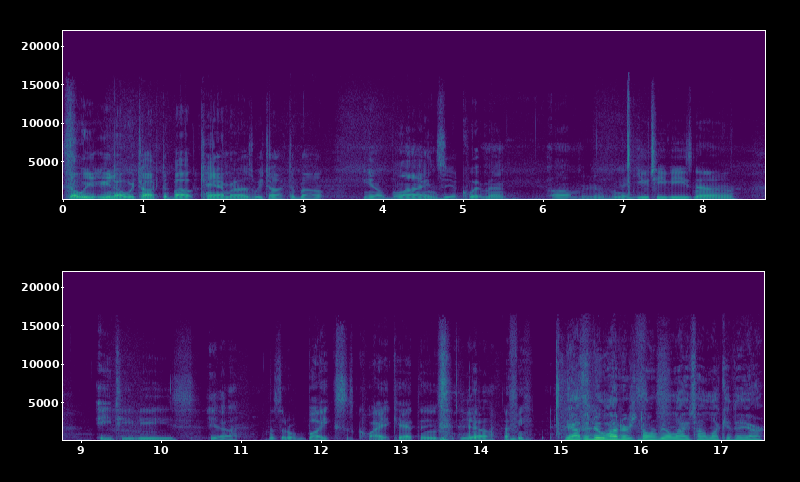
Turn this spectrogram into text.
So we, you know, we talked about cameras. We talked about, you know, blinds, the equipment. Um, We got UTVs now, ATVs, yeah, those little bikes, those QuietKat things. yeah, I mean, Yeah, the new hunters don't realize how lucky they are.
